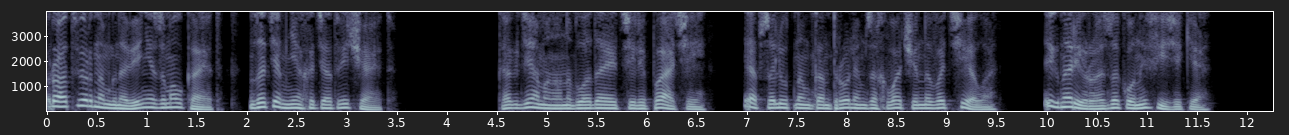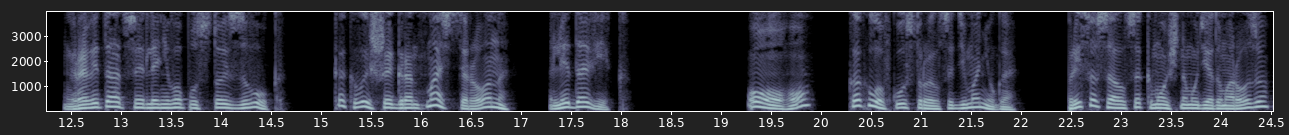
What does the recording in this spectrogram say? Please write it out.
Ратвер на мгновение замолкает, затем нехотя отвечает. «Как демон он обладает телепатией и абсолютным контролем захваченного тела, игнорируя законы физики. Гравитация для него пустой звук. Как высший грандмастер он — ледовик». «Ого!» — как ловко устроился демонюга присосался к мощному Деду Морозу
